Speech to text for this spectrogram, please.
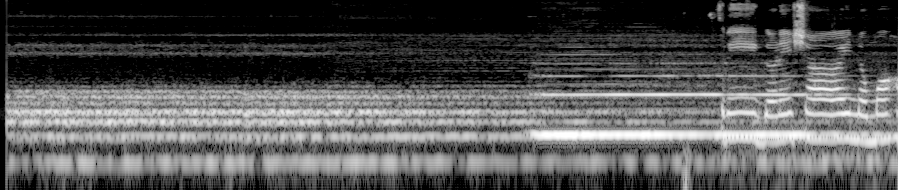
શ્રી ગણેશાય નમઃ.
